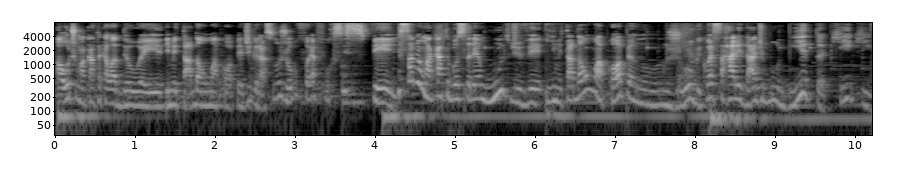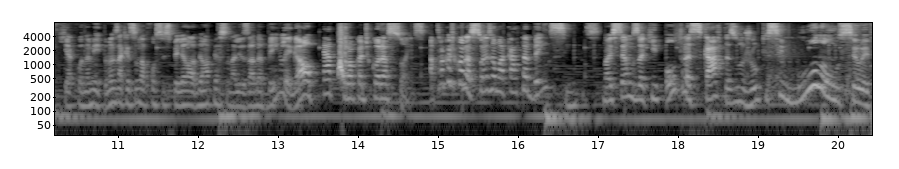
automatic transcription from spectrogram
a última carta que ela deu aí limitada a uma cópia de graça no jogo foi a Força Espelho. E sabe uma carta que eu gostaria muito de ver limitada a uma cópia no, no jogo e com essa raridade bonita aqui que, que a Konami, pelo menos na questão da Força Espelho, ela deu uma personalizada bem legal, é a Troca de Corações. A Troca de Corações é uma carta bem simples. Nós temos aqui outras cartas no jogo que simulam o seu efeito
